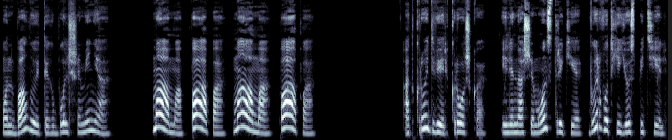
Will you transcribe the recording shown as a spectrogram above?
Он балует их больше меня. «Мама! Папа! Мама! Папа!» «Открой дверь, крошка, или наши монстрики вырвут ее с петель»,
